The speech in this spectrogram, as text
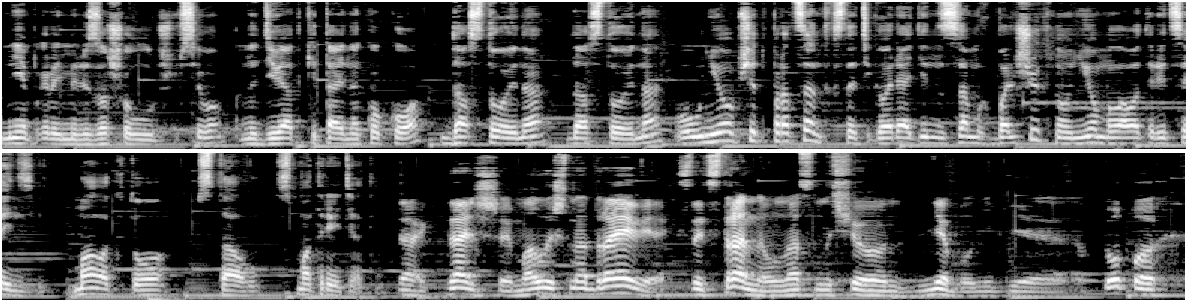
Мне, по крайней мере, зашел лучше всего. На девятке Тайна Коко. Достойно достойно. У нее вообще-то процент, кстати говоря, один из самых больших, но у нее маловато рецензий. Мало кто стал смотреть это. Так, дальше. Малыш на драйве. Кстати, странно, у нас он еще не был нигде в топах.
